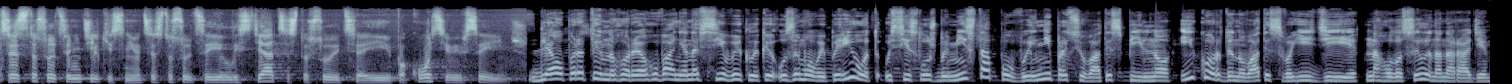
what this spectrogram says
Це стосується не тільки снігу, це стосується і листя, це стосується і покосів, і все інше. Для оперативного реагування на всі виклики у зимовий період усі служби міста повинні працювати спільно і координувати свої дії, наголосили на нараді.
